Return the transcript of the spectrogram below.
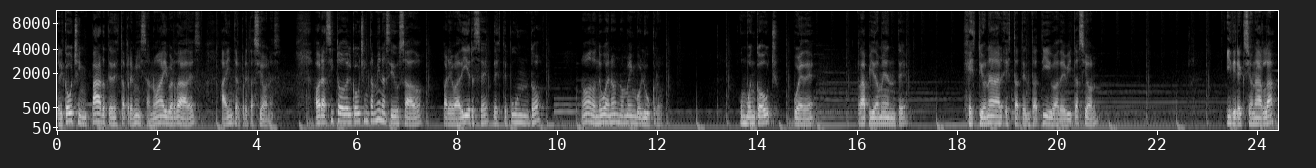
El coaching parte de esta premisa, no hay verdades, hay interpretaciones. Ahora sí, todo el coaching también ha sido usado para evadirse de este punto, ¿no? Donde, bueno, no me involucro. Un buen coach puede rápidamente gestionar esta tentativa de evitación y direccionarla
